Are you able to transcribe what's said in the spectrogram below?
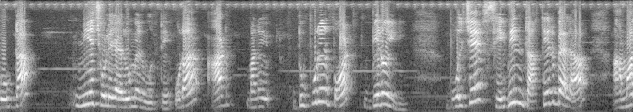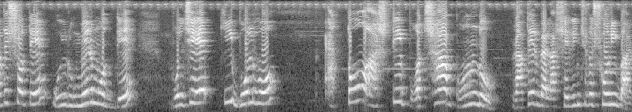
বউটা নিয়ে চলে যায় রুমের মধ্যে। ওরা আর মানে দুপুরের পর বেরোয়নি। বলছে সেই দিন রাতের বেলা আমাদের সাথে ওই রুমের মধ্যে বলছে, কি বলব? এত আষ্টে পছা গন্ধ রাতের বেলা, সেদিন ছিল শনিবার।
